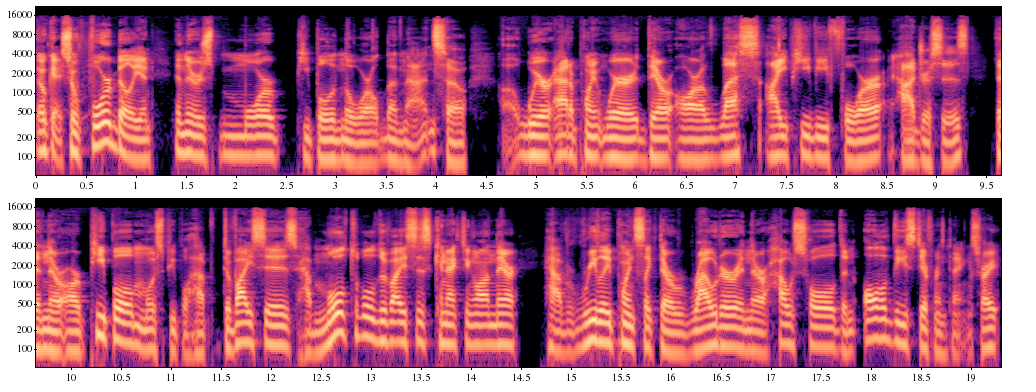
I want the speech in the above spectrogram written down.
Okay, so 4 billion, and there's more people in the world than that. So, we're at a point where there are less IPv4 addresses than there are people. Most people have devices, have multiple devices connecting on there, have relay points like their router in their household, and all of these different things, right?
